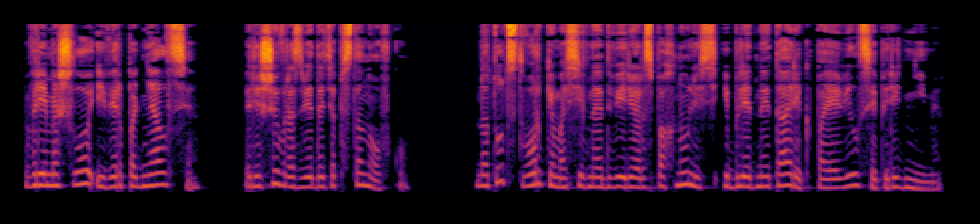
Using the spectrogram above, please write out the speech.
Время шло, и Вер поднялся, решив разведать обстановку. Но тут створки массивной двери распахнулись, и бледный Тарик появился перед ними.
